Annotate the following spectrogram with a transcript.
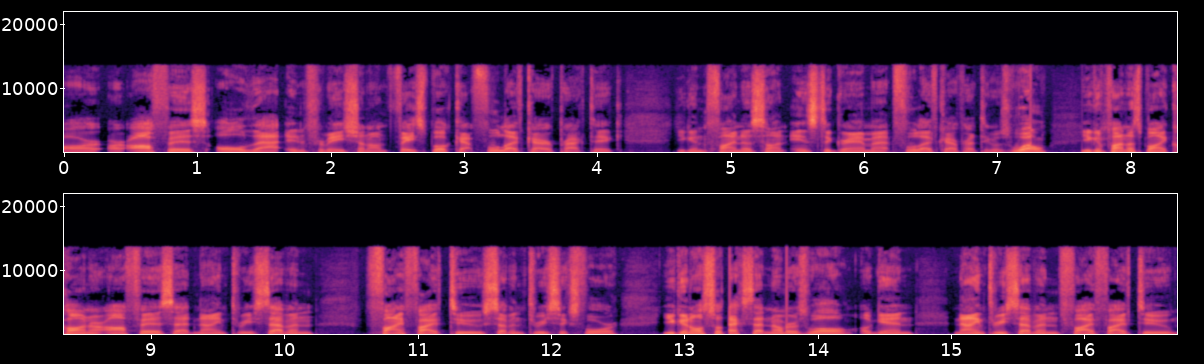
our, our office, all that information on Facebook at Full Life Chiropractic. You can find us on Instagram at Full Life Chiropractic as well. You can find us by calling our office at 937 552 7364. You can also text that number as well. Again, 937 552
